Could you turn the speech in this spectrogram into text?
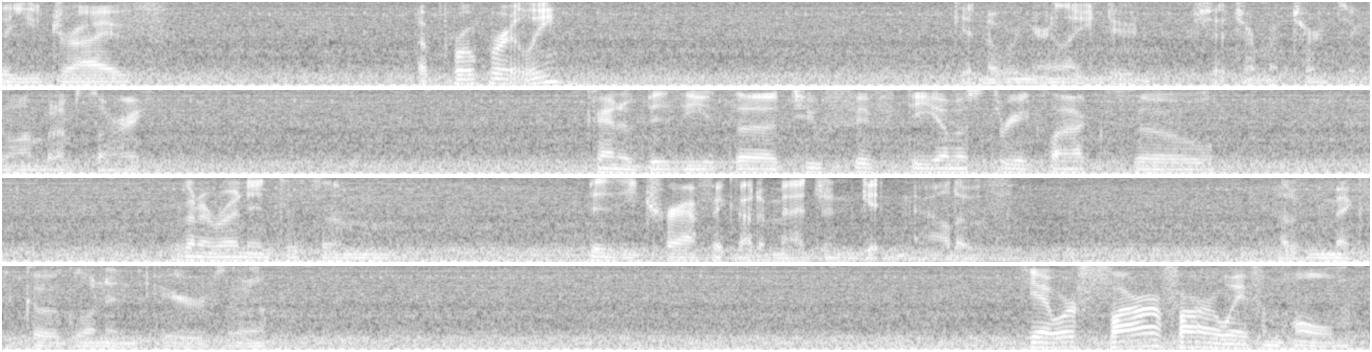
so you drive appropriately. Getting over in your lane, dude. Should turn my turn signal on, but I'm sorry. It's kind of busy. It's uh, 2.50, almost 3 o'clock, so we're going to run into some busy traffic, I'd imagine, getting out of out of New Mexico, going into Arizona. So yeah, we're far, far away from home.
